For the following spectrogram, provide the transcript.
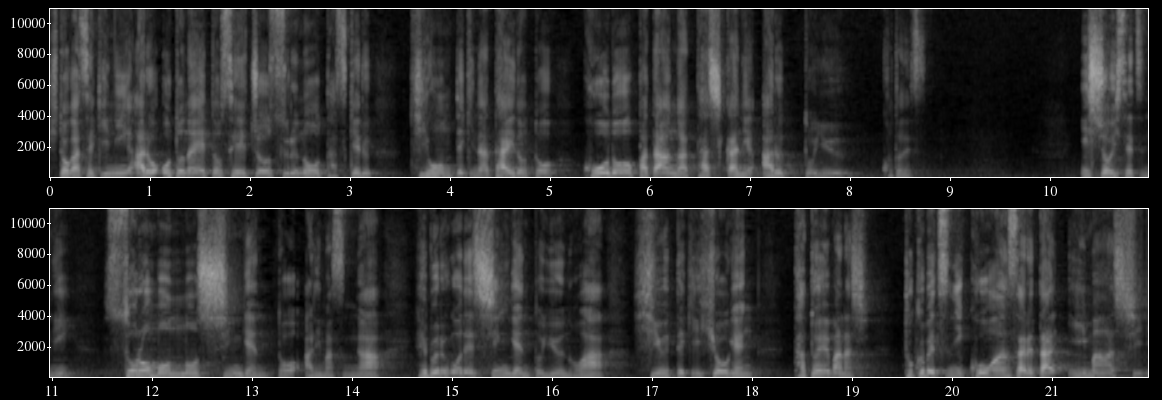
人が責任ある大人へと成長するのを助ける基本的な態度と行動パターンが確かにあるということです。一章一節にソロモンの信玄とありますがヘブル語で信玄というのは比喩的表現例え話特別に考案された言い回し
